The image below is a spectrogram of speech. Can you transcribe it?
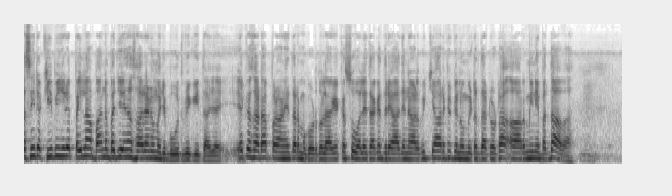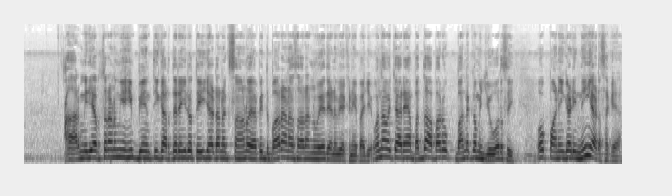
ਅਸੀਂ ਰੱਖੀ ਵੀ ਜਿਹੜੇ ਪਹਿਲਾਂ ਬੰਨ ਵੱਜੇ ਇਹਨਾਂ ਸਾਰਿਆਂ ਨੂੰ ਮਜ਼ਬੂਤ ਵੀ ਕੀਤਾ ਜਾਏ। ਇੱਕ ਸਾਡਾ ਪੁਰਾਣੇ ਧਰਮਕੋਟ ਤੋਂ ਲੈ ਕੇ ਕੱਸੂ ਵਾਲੇ ਤੱਕ ਦਰਿਆ ਦੇ ਨਾਲ ਕੋਈ 4 ਕਿਲੋਮੀਟਰ ਦਾ ਟੋਟਾ ਆਰਮੀ ਨੇ ਬੱਧਾ ਵਾ। ਆਰਮੀ ਦੇ ਅਫਸਰਾਂ ਨੂੰ ਵੀ ਅਸੀਂ ਬੇਨਤੀ ਕਰਦੇ ਰਹੇ ਜਦੋਂ 23 ਸਾਡਾ ਨੁਕਸਾਨ ਹੋਇਆ ਵੀ ਦੁਬਾਰਾ ਨਾ ਸਾਰਿਆਂ ਨੂੰ ਇਹ ਦਿਨ ਵੇਖਣੇ ਪੈ ਜੇ ਉਹਨਾਂ ਵਿਚਾਰਿਆਂ ਬੱਧਾ ਪਰ ਉਹ ਬੰਨ ਕਮਜ਼ੋਰ ਸੀ। ਉਹ ਪਾਣੀ ਗਾੜੀ ਨਹੀਂ ਅੜ ਸਕਿਆ।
